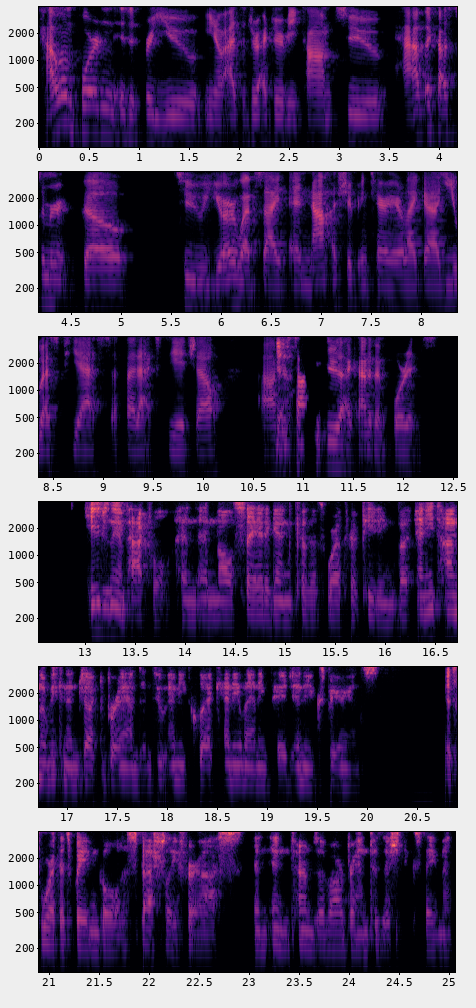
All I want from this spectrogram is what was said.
how important is it for you, you know, as a director of ecom to have the customer go to your website and not a shipping carrier like a USPS, a FedEx, DHL? Um, yeah. Just talk me through that kind of importance hugely impactful. And, and I'll say it again because it's worth repeating. But anytime that we can inject brand into any click, any landing page, any experience, it's worth its weight in gold, especially for us in, in terms of our brand positioning statement.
